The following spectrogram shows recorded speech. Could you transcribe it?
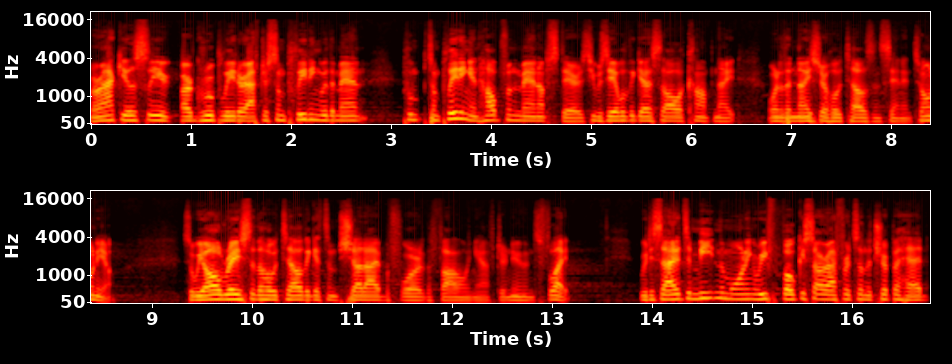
Miraculously, our group leader, after some pleading with the man, some pleading and help from the man upstairs, he was able to get us all a comp night at one of the nicer hotels in San Antonio. So we all raced to the hotel to get some shut eye before the following afternoon's flight. We decided to meet in the morning, refocus our efforts on the trip ahead,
